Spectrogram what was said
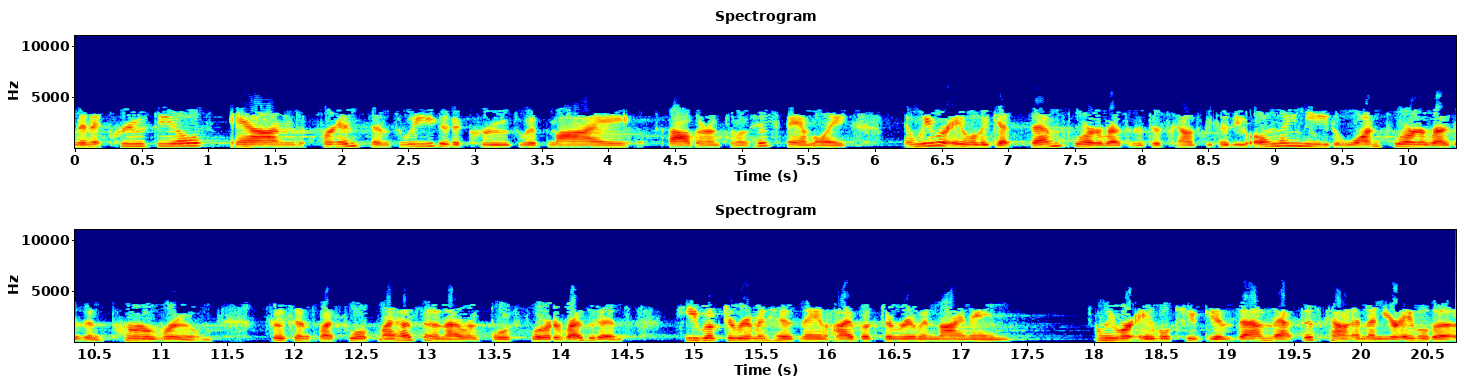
minute cruise deals. And for instance, we did a cruise with my father and some of his family, and we were able to get them Florida resident discounts because you only need one Florida resident per room. So since my my husband and I were both Florida residents, he booked a room in his name, I booked a room in my name. We were able to give them that discount, and then you're able to.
